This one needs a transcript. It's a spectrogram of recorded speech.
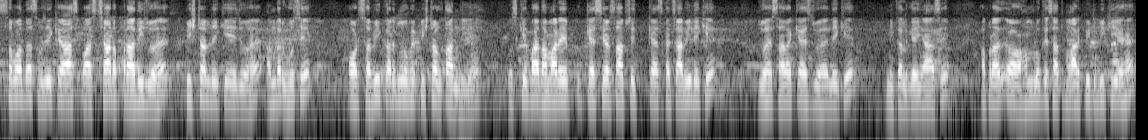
सवा दस बजे के आसपास चार अपराधी जो है पिस्टल लेके जो है अंदर घुसे और सभी कर्मियों पे पिस्टल तान दिए। उसके बाद हमारे कैशियर साहब से कैश का चाबी लेके जो है सारा कैश जो है लेके निकल गए यहाँ से। अपराध हम लोग के साथ मारपीट भी किए हैं।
